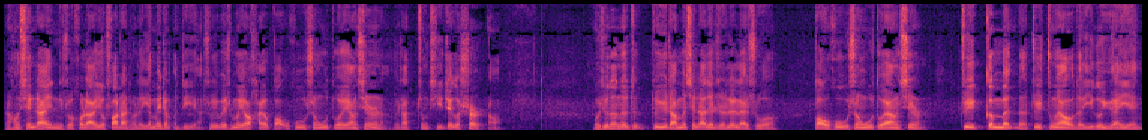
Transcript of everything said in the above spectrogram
然后现在你说后来又发展出来，也没怎么地呀。所以为什么要还要保护生物多样性呢？为啥总提这个事儿啊？我觉得呢，这对于咱们现在的人类来说，保护生物多样性最根本的、最重要的一个原因，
